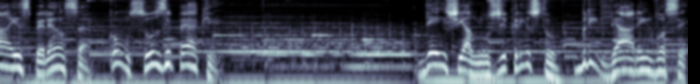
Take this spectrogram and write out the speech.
A Esperança com Suzy Peck. Deixe a luz de Cristo brilhar em você.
